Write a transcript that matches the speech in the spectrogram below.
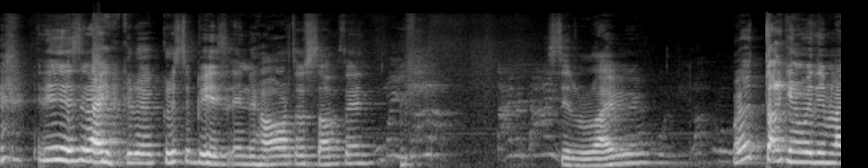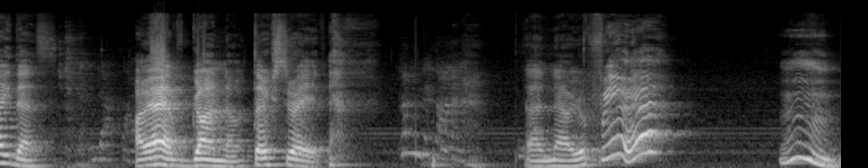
it is like uh, crispy is in the heart or something. Still alive. Why are you talking with him like that? I have gun now. Talk straight. and now you're free, eh? Hmm.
